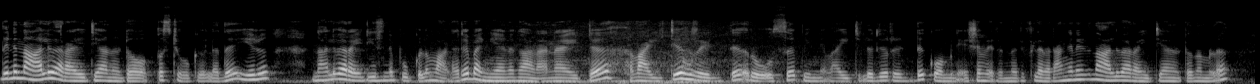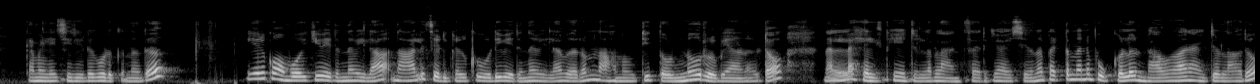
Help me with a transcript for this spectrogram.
ഇതിന് നാല് വെറൈറ്റിയാണ് കേട്ടോ ഇപ്പോൾ സ്റ്റോക്ക് ഉള്ളത് ഈ ഒരു നാല് വെറൈറ്റീസിന്റെ പൂക്കളും വളരെ ഭംഗിയാണ് കാണാനായിട്ട്. വൈറ്റ് റെഡ് റോസ് പിന്നെ വൈറ്റിലൊരു റെഡ് കോമ്പിനേഷൻ വരുന്ന ഒരു ഫ്ലവർ അങ്ങനെ ഒരു നാല് വെറൈറ്റിയാണ് കേട്ടോ നമ്മൾ കമലി ചെടിയുടെ കൊടുക്കുന്നത്. ഈ ഒരു കോംബോയ്ക്ക് വരുന്ന വില നാല് ചെടികൾക്ക് കൂടി വരുന്ന വില വെറും നാനൂറ്റി തൊണ്ണൂറ് രൂപയാണ് കേട്ടോ. നല്ല ഹെൽത്തി ആയിട്ടുള്ള പ്ലാന്റ്സ് ആയിരിക്കും അയച്ചിരുന്നത് പെട്ടെന്ന് തന്നെ പൂക്കൾ ഉണ്ടാകാനായിട്ടുള്ള ഒരു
